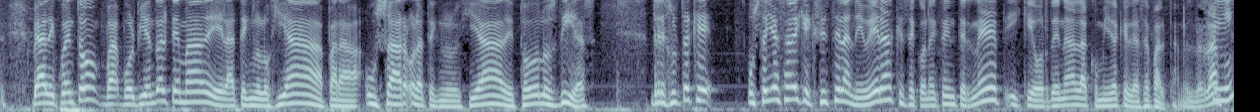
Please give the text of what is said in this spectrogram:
Vea, le cuento, va- volviendo al tema de la tecnología para usar o la tecnología de todos los días, resulta que usted ya sabe que existe la nevera que se conecta a internet y que ordena la comida que le hace falta, ¿no es verdad? Sí.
